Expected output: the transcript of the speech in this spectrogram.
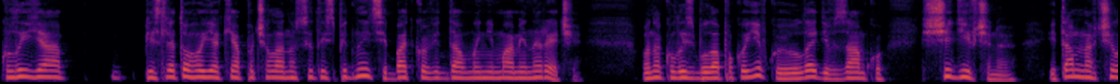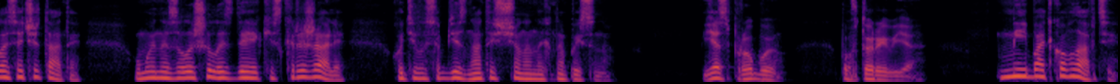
Коли я. Після того, як я почала носити спідниці, батько віддав мені маміни речі. Вона колись була покоївкою у леді в замку ще дівчиною, і там навчилася читати. У мене залишились деякі скрижалі. Хотілося б дізнатися, що на них написано. Я спробую, повторив я. Мій батько в лавці.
